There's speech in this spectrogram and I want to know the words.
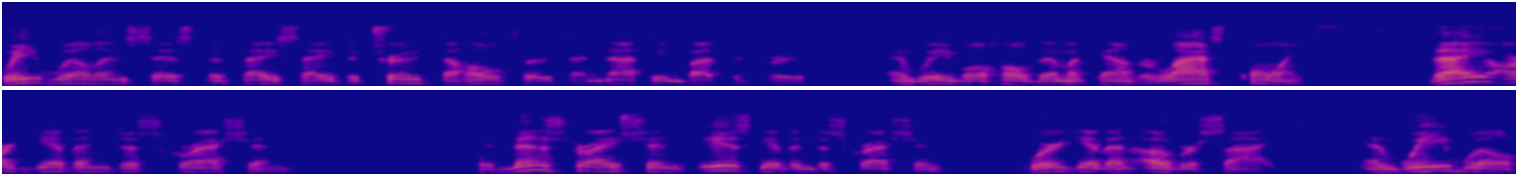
we will insist that they say the truth, the whole truth, and nothing but the truth, and we will hold them accountable. Last point they are given discretion. The administration is given discretion. We're given oversight, and we will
